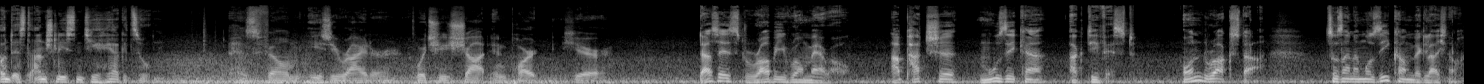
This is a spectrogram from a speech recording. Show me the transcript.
und ist anschließend hierher gezogen. His film Easy Rider, which he shot in part here. Das ist Robbie Romero, Apache, Musiker, Aktivist und Rockstar. Zu seiner Musik kommen wir gleich noch.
